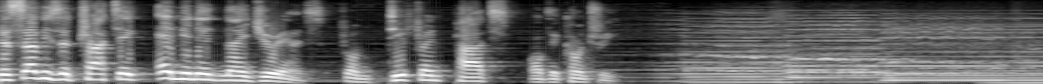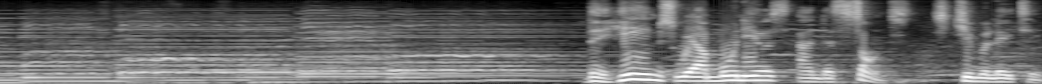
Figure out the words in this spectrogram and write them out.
The service attracted eminent Nigerians from different parts of the country. The hymns were harmonious and the songs stimulating.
